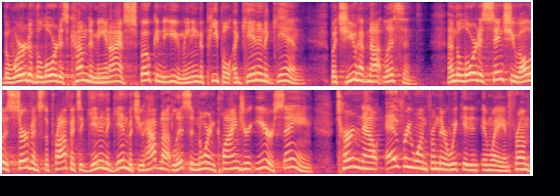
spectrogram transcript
the word of the lord has come to me and i have spoken to you meaning the people again and again but you have not listened and the Lord has sent you, all his servants, the prophets, again and again, but you have not listened nor inclined your ear, saying, Turn now everyone from their wicked way and from,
